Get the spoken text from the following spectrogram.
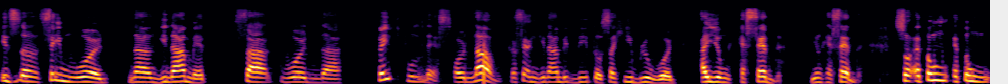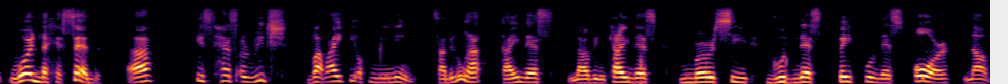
it's the same word na ginamit sa word na faithfulness or love. Kasi ang ginamit dito sa Hebrew word ay yung hesed. Yung hesed. So itong, itong word na hesed ah, is, has a rich variety of meaning. Sabi ko nga, kindness, loving kindness, mercy, goodness, faithfulness, or love.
